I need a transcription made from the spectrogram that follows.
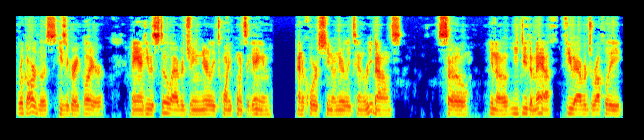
regardless, he's a great player. And he was still averaging nearly twenty points a game and of course, you know, nearly ten rebounds. So, you know, you do the math. If you average roughly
